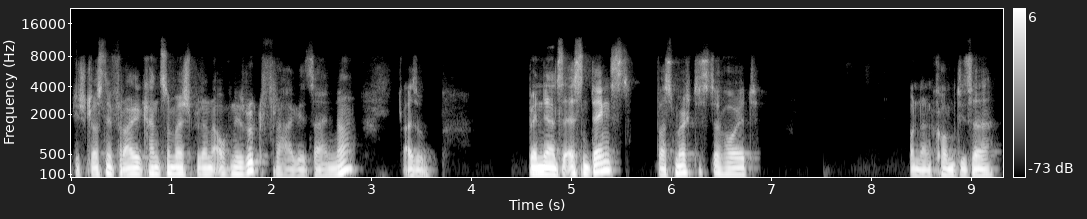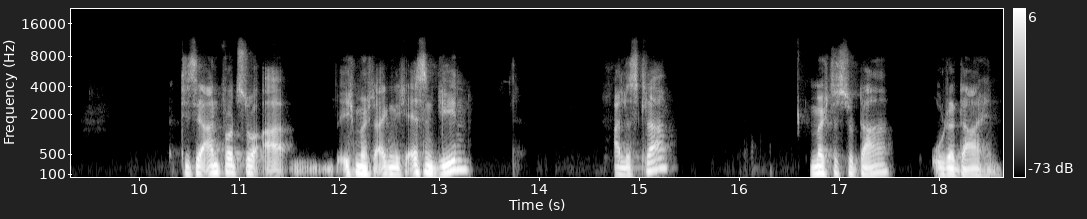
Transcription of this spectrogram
geschlossene Frage kann zum Beispiel dann auch eine Rückfrage sein. Ne? Also, wenn du ans Essen denkst, was möchtest du heute? Und dann kommt dieser, diese Antwort so, ah, ich möchte eigentlich essen gehen. Alles klar? Möchtest du da oder dahin?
